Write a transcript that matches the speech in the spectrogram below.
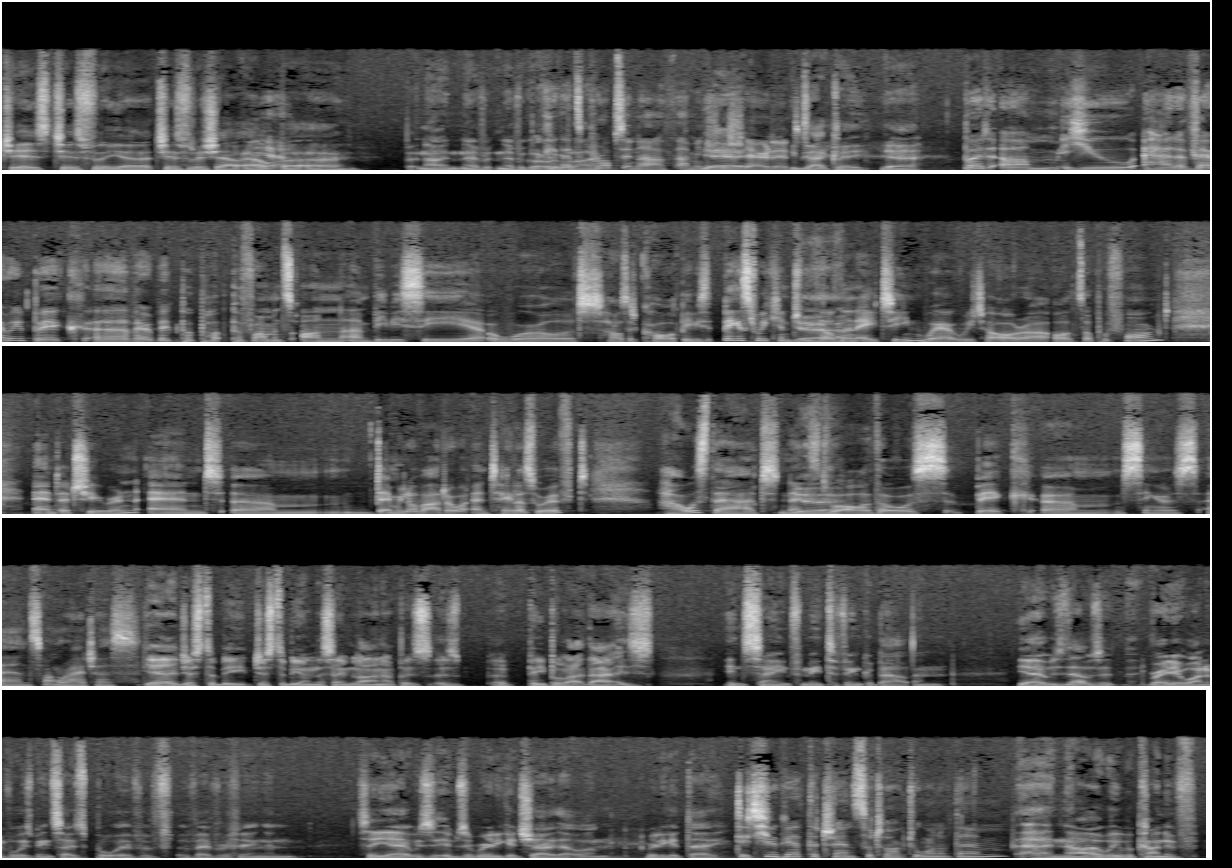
cheers, cheers for the uh, cheers for the shout out. Yeah. But uh, but no, never never got Okay, a reply. that's props enough. I mean, yeah, she shared it. exactly. Yeah. But um, you had a very big, uh, very big per- performance on um, BBC World. How's it called? BBC Biggest Weekend Yeah. 2018, where Rita Ora also performed, and Ed Sheeran, and um, Demi Lovato, and Taylor Swift. How was that next Yeah. to all those big um, singers and songwriters? Yeah, just to be just to be on the same lineup as as uh, people like that is insane for me to think about. And yeah, it was that was a Radio One have always been so supportive of, of everything, and so yeah, it was it was a really good show that one, really good day. Did you get the chance to talk to one of them? Uh, no, we were kind of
